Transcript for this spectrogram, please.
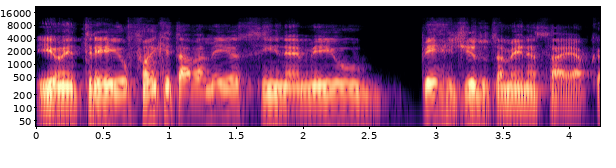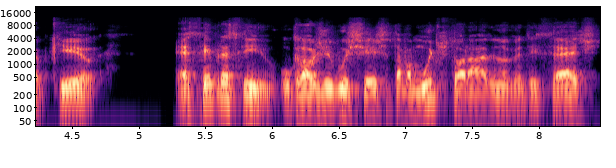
e eu entrei e o funk estava meio assim, né, meio perdido também nessa época, porque é sempre assim, o Claudinho Bochecha estava muito estourado em 97,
